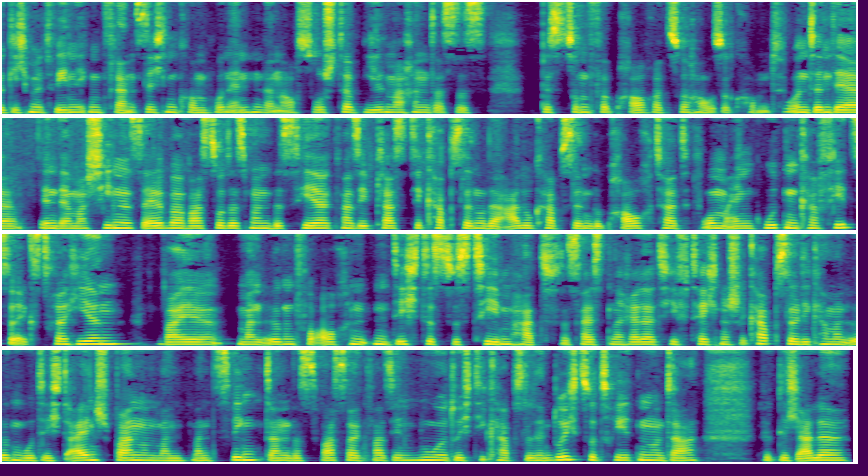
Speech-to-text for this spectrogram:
wirklich mit wenigen pflanzlichen Komponenten dann auch so stabil machen, dass es bis zum Verbraucher zu Hause kommt. Und in der, in der Maschine selber war es so, dass man bisher quasi Plastikkapseln oder Alukapseln gebraucht hat, um einen guten Kaffee zu extrahieren, weil man irgendwo auch ein, ein dichtes System hat. Das heißt, eine relativ technische Kapsel, die kann man irgendwo dicht einspannen und man, man zwingt dann das Wasser quasi nur durch die Kapsel hindurchzutreten und da wirklich alle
